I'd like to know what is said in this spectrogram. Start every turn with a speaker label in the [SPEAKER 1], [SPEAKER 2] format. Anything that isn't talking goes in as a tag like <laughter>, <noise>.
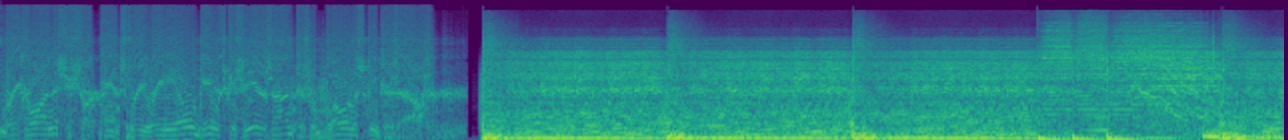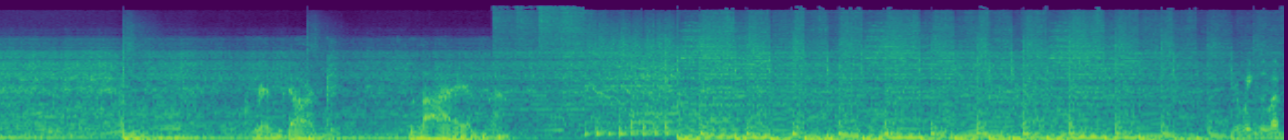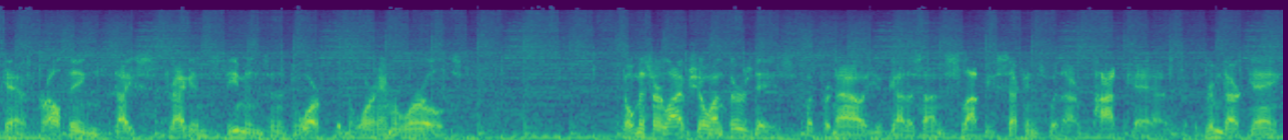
[SPEAKER 1] on, Breaker One. This is Short Pants Free Radio. Gamers, get your ears on because we're blowing the speakers out.
[SPEAKER 2] Grimdark Live.
[SPEAKER 3] Weekly webcast for all things dice, dragons, demons, and a dwarf in the Warhammer worlds. Don't miss our live show on Thursdays, but for now, you've got us on sloppy seconds with our podcast with the Grimdark Gang.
